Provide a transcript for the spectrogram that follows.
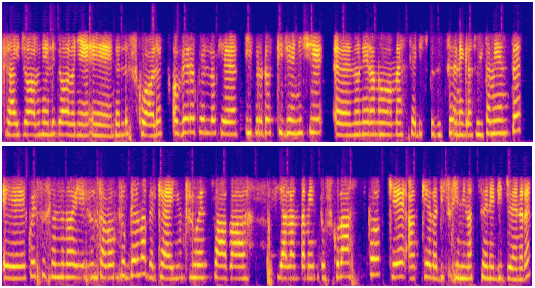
tra i giovani e le giovani e nelle scuole, ovvero quello che i prodotti igienici eh, non erano messi a disposizione gratuitamente e questo secondo noi risultava un problema perché influenzava sia l'andamento scolastico che anche la discriminazione di genere.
